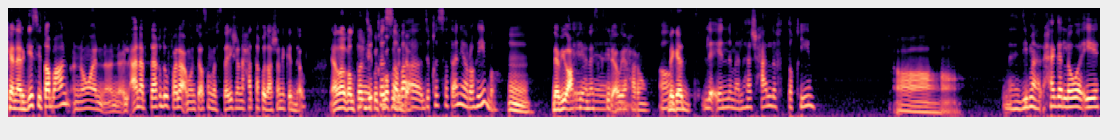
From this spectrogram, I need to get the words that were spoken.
كنرجسي طبعا إن هو أنا بتاخده فلا ما انت أصلا ما تستاهليش أنا حتى آخد عشانك الدواء. يعني أنا غلطان دي كنت باخد قصة الدواء بقى دي قصة تانية رهيبة. امم ده بيقع فيها ناس كتير قوي يا حرام آه. بجد. لأن ملهاش حل في التقييم. آه. ما هي دي ما- حاجة اللي هو إيه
